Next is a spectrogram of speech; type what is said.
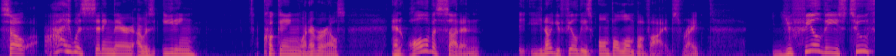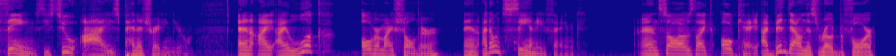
So I was sitting there, I was eating, cooking, whatever else, and all of a sudden, you know, you feel these Oompa Loompa vibes, right? You feel these two things, these two eyes penetrating you. And I, I look over my shoulder and I don't see anything. And so I was like, okay, I've been down this road before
